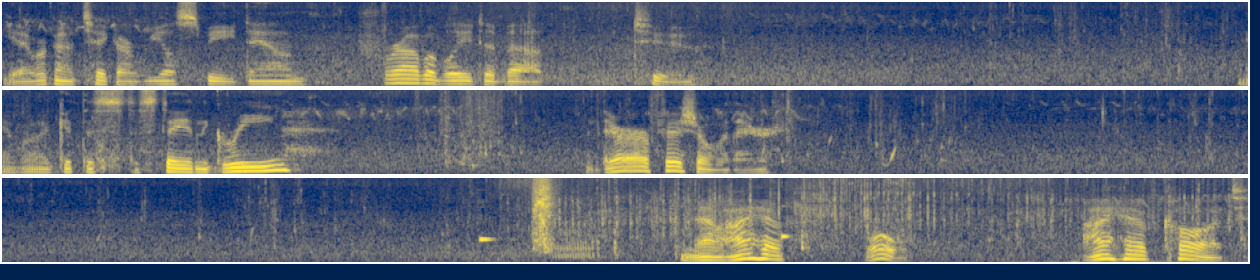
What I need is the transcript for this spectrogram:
yeah, we're going to take our reel speed down probably to about 2. And we're going to get this to stay in the green. And there are fish over there. Now I have, whoa, I have caught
